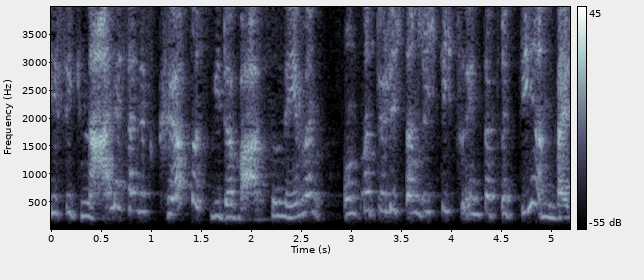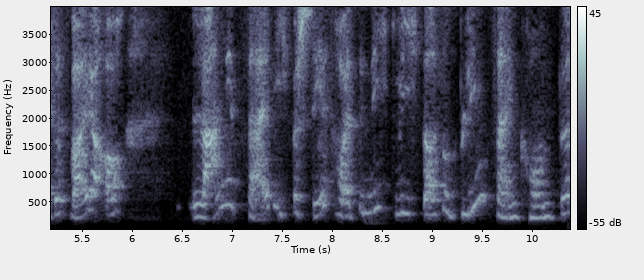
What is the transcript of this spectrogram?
die Signale seines Körpers wieder wahrzunehmen und natürlich dann richtig zu interpretieren, weil das war ja auch lange Zeit, ich verstehe es heute nicht, wie ich da so blind sein konnte.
